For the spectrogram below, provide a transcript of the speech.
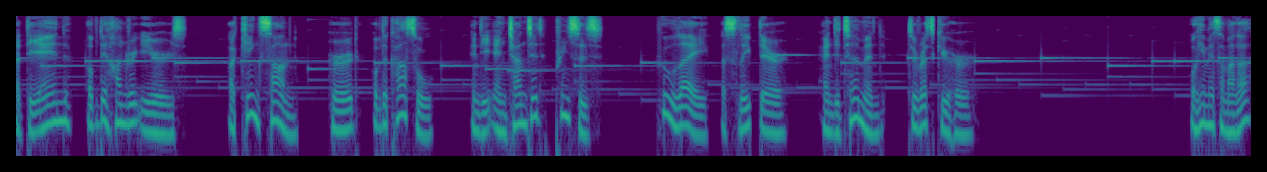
At the end of the hundred years, a king's son heard of the castle and the enchanted princess, who lay asleep there and determined to rescue her. お姫様が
